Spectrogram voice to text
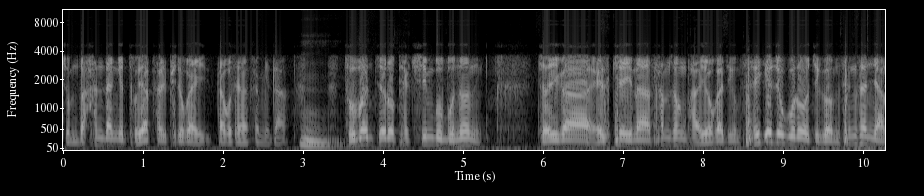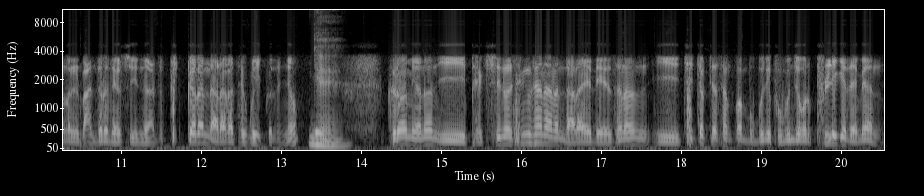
좀 더 한 단계 도약할 필요가 있다고 생각합니다. 음. 두 번째로 백신 부분은 저희가 SK나 삼성바이오가 지금 세계적으로 지금 생산량을 만들어낼 수 있는 아주 특별한 나라가 되고 있거든요. 예. 그러면은 이 백신을 생산하는 나라에 대해서는 이 지적재산권 부분이 부분적으로 풀리게 되면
